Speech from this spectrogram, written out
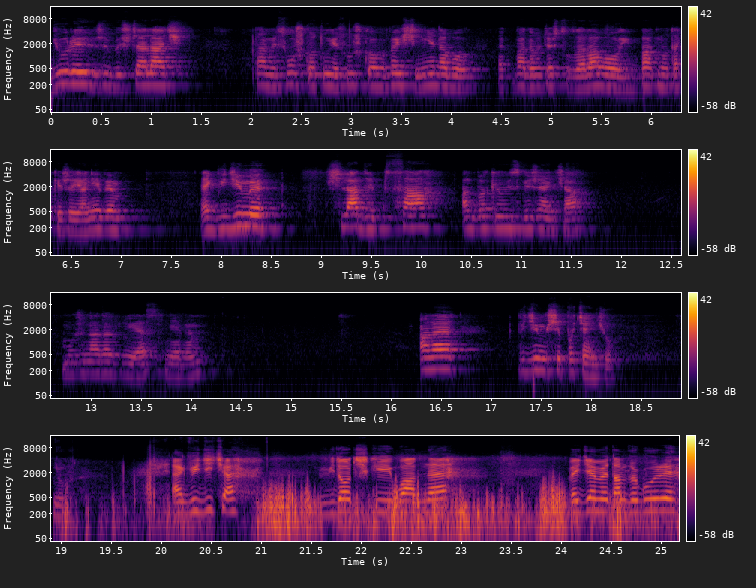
dziury, żeby strzelać. Tam jest łóżko, tu jest łóżko, wejście nie da, bo jak padał też to zalało i bagno takie, że ja nie wiem. Jak widzimy ślady psa albo jakiegoś zwierzęcia. Może nadal tu jest, nie wiem. Ale widzimy się po cięciu. No. Jak widzicie, widoczki ładne. Wejdziemy tam do góry,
